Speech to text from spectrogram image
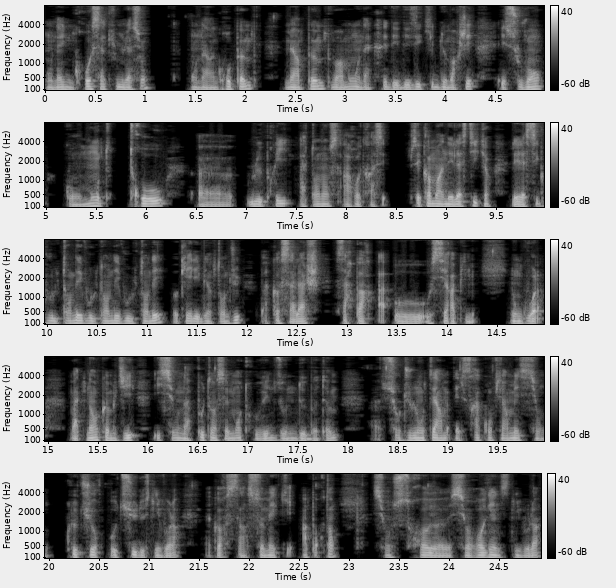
on a une grosse accumulation, on a un gros pump, mais un pump vraiment on a créé des déséquilibres de marché. Et souvent quand on monte trop haut, euh, le prix a tendance à retracer. C'est comme un élastique, hein. l'élastique vous le tendez, vous le tendez, vous le tendez, ok il est bien tendu, bah quand ça lâche, ça repart aussi rapidement. Donc voilà, maintenant comme je dis, ici on a potentiellement trouvé une zone de bottom. Euh, sur du long terme, elle sera confirmée si on clôture au-dessus de ce niveau-là, d'accord? C'est un sommet qui est important, si on, se si on regagne ce niveau-là,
